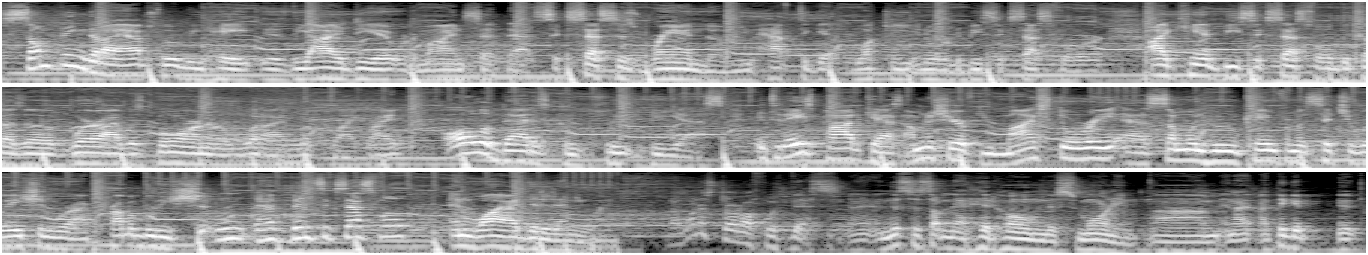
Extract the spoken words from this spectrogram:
Something that I absolutely hate is the idea or the mindset that success is random. You have to get lucky in order to be successful, or I can't be successful because of where I was born or what I look like, right? All of that is complete BS. In today's podcast, I'm going to share with you my story as someone who came from a situation where I probably shouldn't have been successful and why I did it anyway. I want to start off with this, and this is something that hit home this morning, um, and I, I think it, it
